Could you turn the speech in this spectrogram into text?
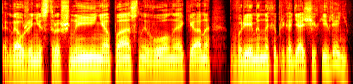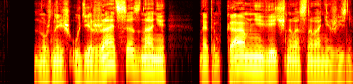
тогда уже не страшны и не опасны волны океана временных и приходящих явлений. Нужно лишь удержать сознание на этом камне вечного основания жизни.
